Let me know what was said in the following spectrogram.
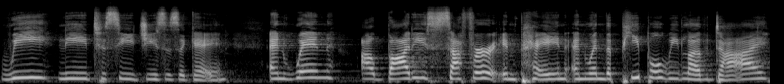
we need to see Jesus again. And when our bodies suffer in pain, and when the people we love die,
